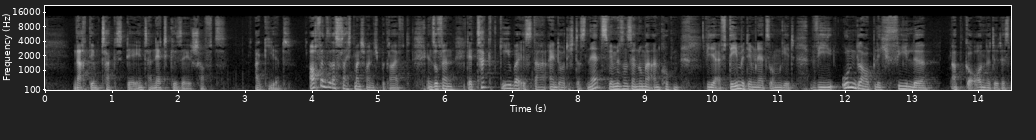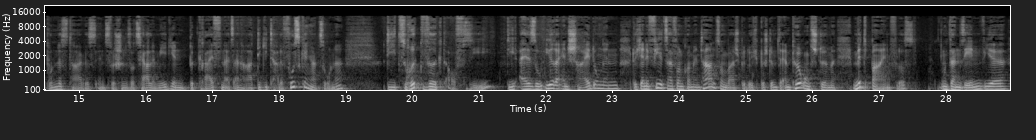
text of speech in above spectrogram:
nach dem Takt der Internetgesellschaft agiert. Auch wenn sie das vielleicht manchmal nicht begreift. Insofern, der Taktgeber ist da eindeutig das Netz. Wir müssen uns ja nur mal angucken, wie die AfD mit dem Netz umgeht, wie unglaublich viele Abgeordnete des Bundestages inzwischen soziale Medien begreifen als eine Art digitale Fußgängerzone, die zurückwirkt auf sie, die also ihre Entscheidungen durch eine Vielzahl von Kommentaren zum Beispiel, durch bestimmte Empörungsstürme mit beeinflusst. Und dann sehen wir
